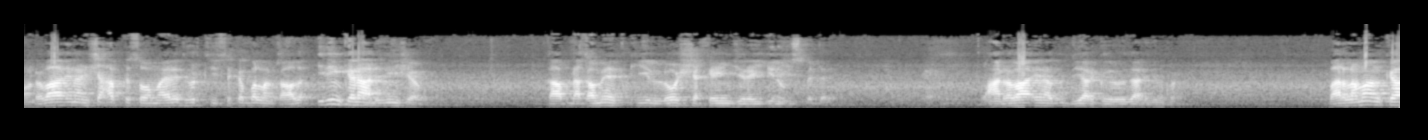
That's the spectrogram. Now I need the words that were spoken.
oon rabaa inaan shacabka soomaaliyeed hortiisa ka ballan qaado idinkana aan idiin sheego qaab dhaqameedkii loo shaqayn jiray inuu isbedelay. Waxaan rabaa inaad u diyaar garoodaan idinkuna baarlamaanka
